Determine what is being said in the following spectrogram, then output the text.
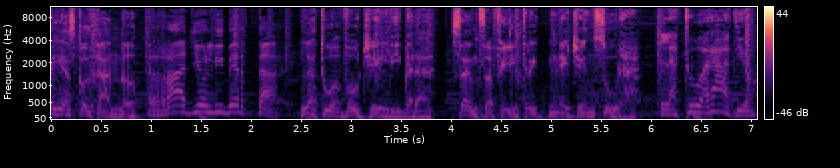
Stai ascoltando Radio Libertà. La tua voce libera, senza filtri né censura. La tua radio.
